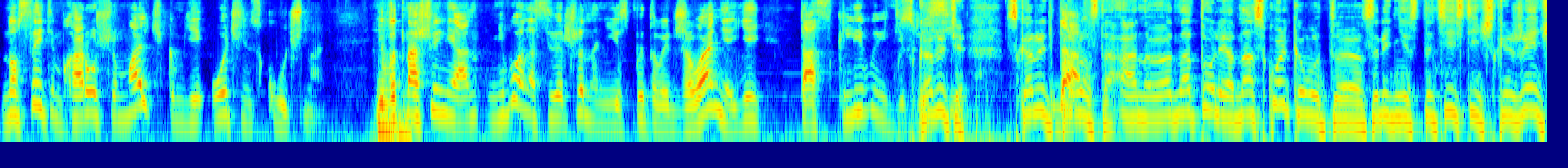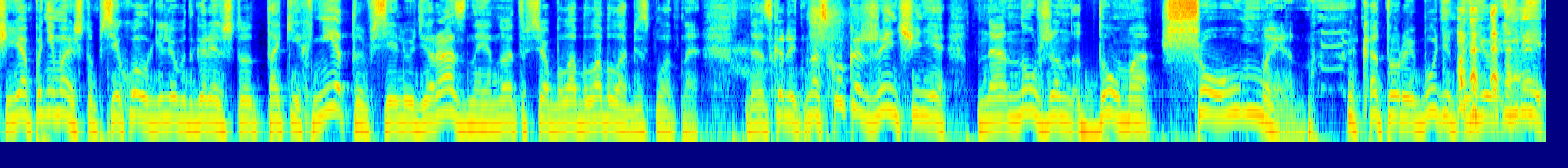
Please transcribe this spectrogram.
Но с этим хорошим мальчиком ей очень скучно. И в отношении него она совершенно не испытывает желания, ей тоскливо и депрессивно. Скажите, скажите, Да. пожалуйста, Ан- Анатолий, а насколько вот э, среднестатистической женщине, я понимаю, что психологи любят говорить, что таких нет, все люди разные, но это все бла-бла-бла бесплатное. Да, скажите, насколько женщине э, нужен дома шоумен, который будет ее или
